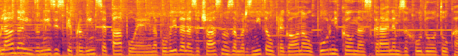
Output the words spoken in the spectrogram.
Vlada indonezijske province Papue je napovedala začasno zamrznitev pregona upornikov na skrajnem zahodu otoka.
